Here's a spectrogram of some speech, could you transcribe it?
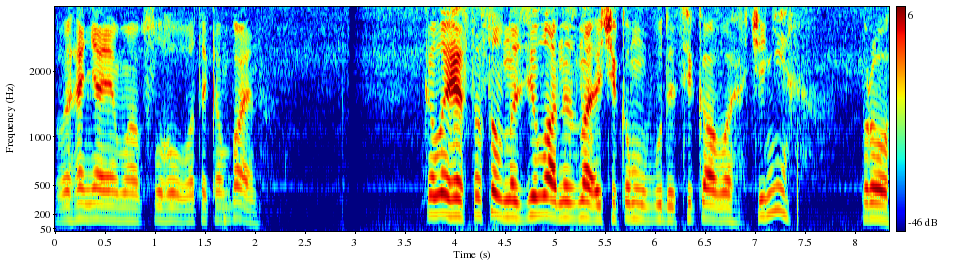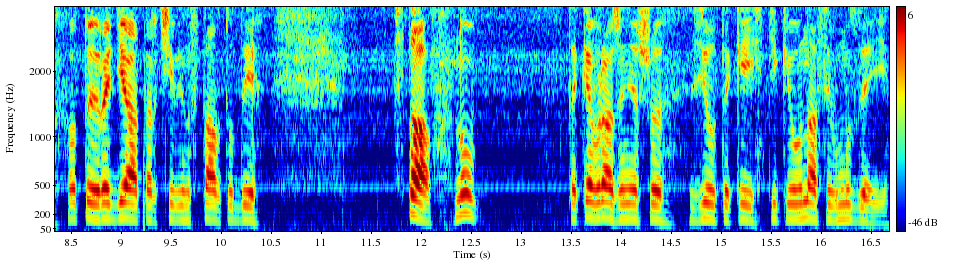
виганяємо обслуговувати комбайн. Колеги, стосовно зіла, не знаю, чи кому буде цікаво чи ні. Про отой радіатор, чи він став туди. Став. Ну, таке враження, що зіл такий тільки у нас і в музеї.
